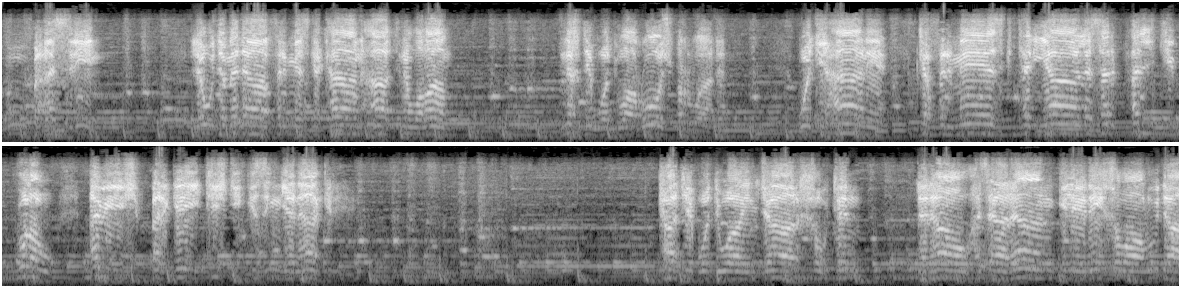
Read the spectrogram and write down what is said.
بوو بە ئەسرین لەو دەمەدا فرمێسکەکان هاتنە وەڵام نەختێ بۆ دوا ڕۆژ بڕوانن بۆ جیهانێ کە فرمێسک تەنیا لەسەر پەلکی گوڵە و ئەویش بەرگەی تیشکی گزنگێ ناگرێ. کاتێ بۆ دوواین جار خەوتن لە ناو هەزاران گلێنەی خەواڵوودا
